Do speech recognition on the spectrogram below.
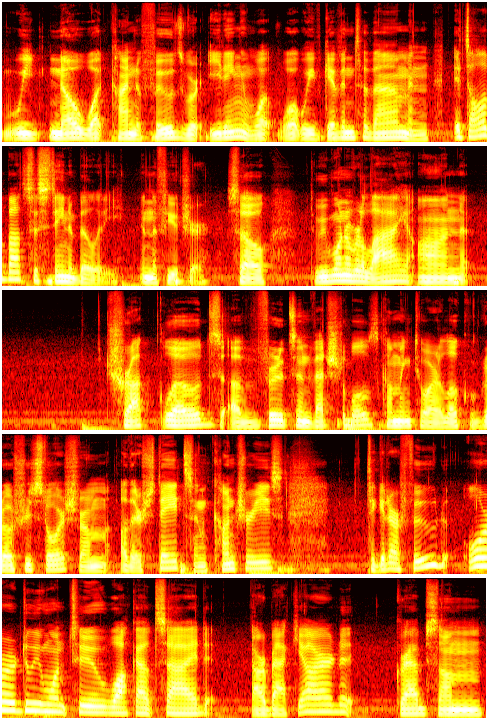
we know what kind of foods we're eating and what, what we've given to them. And it's all about sustainability in the future. So, do we want to rely on truckloads of fruits and vegetables coming to our local grocery stores from other states and countries to get our food? Or do we want to walk outside our backyard, grab some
